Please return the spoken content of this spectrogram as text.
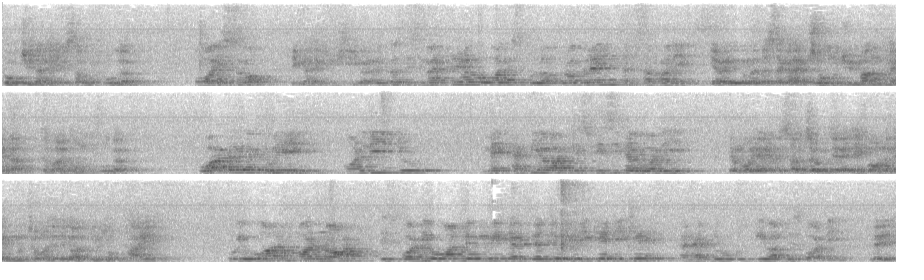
焗住咧系要受苦嘅。 Why so? 點解係如此嘅咧？ Because this material world is full of problems and suffering. 因為呢個物質世界係充滿住問題啦，同埋痛苦嘅。 What we are doing only to make happy about this physical body. 任何嘢我哋所做，即係希望咧係滿足我哋呢個叫肉體。 We want or not, this body one day will be get gradually decay, decay, and have to give up this body. 你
